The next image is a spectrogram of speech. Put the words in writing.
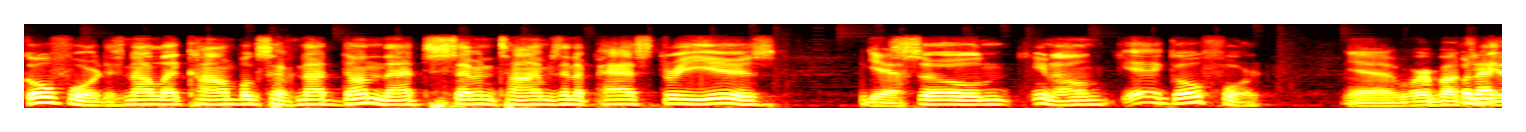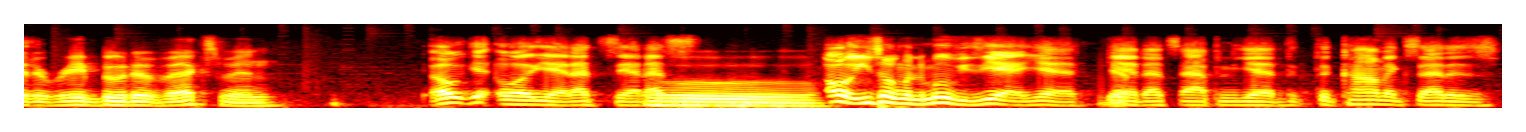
go for it. It's not like comic books have not done that seven times in the past three years. yeah, So you know, yeah, go for it. Yeah. We're about But to I- get a reboot of X Men. Oh yeah, well yeah, that's yeah, that's. ooh, Oh, you talking about the movies? Yeah, yeah, yeah. That's happened. Yeah, the, the comics that is.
